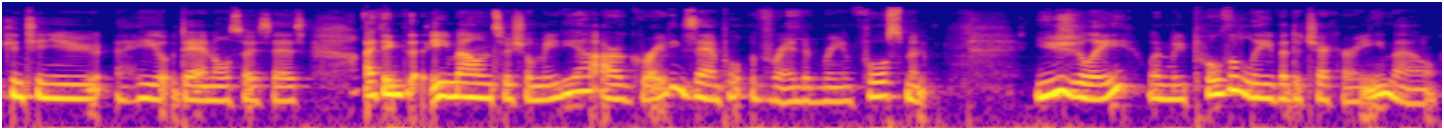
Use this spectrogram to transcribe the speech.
continue, he, Dan also says, I think that email and social media are a great example of random reinforcement. Usually, when we pull the lever to check our email,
